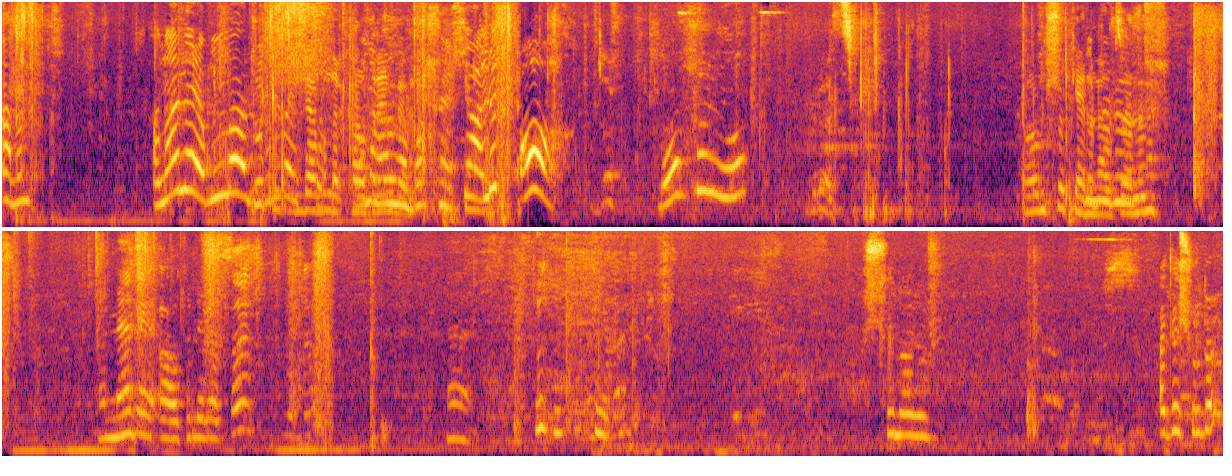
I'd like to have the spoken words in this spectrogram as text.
Anam. Anneanne bunlar. Dur bunlar işte. ben bunları kaldırayım da. Ya lütfen. Ah. Ne yapıyorsun ya? Birazcık. Almış o kendini Dur, dur, dur. alacağını. Nerede 6 lirası? Ha. Şunu alayım. Aga şurada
